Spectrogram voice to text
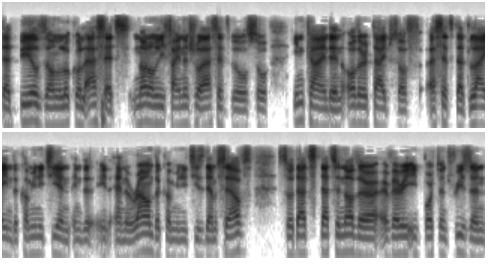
that builds on local assets, not only financial assets, but also in-kind and other types of assets that lie in the community and in the in, and around the communities themselves. So that's that's another very important reason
